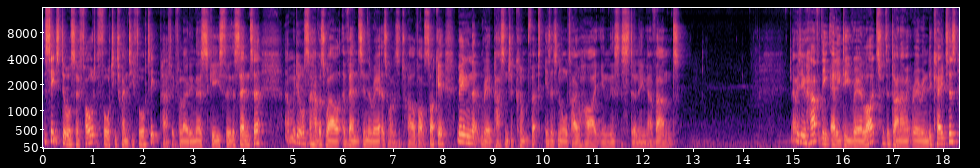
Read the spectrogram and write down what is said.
The seats do also fold 40-20-40, perfect for loading those skis through the centre. And we do also have as well vents in the rear as well as a 12 volt socket, meaning that rear passenger comfort is at an all time high in this stunning Avant. Now we do have the LED rear lights with the dynamic rear indicators,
